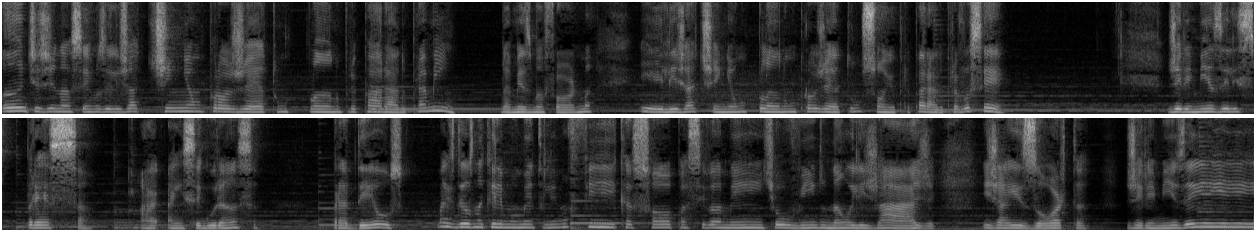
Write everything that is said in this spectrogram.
Antes de nascermos, Ele já tinha um projeto, um plano preparado para mim. Da mesma forma, Ele já tinha um plano, um projeto, um sonho preparado para você. Jeremias ele expressa a, a insegurança para Deus mas Deus naquele momento ele não fica só passivamente ouvindo, não, ele já age e já exorta Jeremias, ei, ei, ei,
